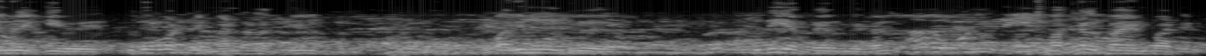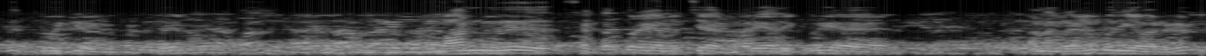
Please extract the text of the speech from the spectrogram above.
இன்றைக்கு புதுக்கோட்டை மண்டலத்தில் பதிமூன்று புதிய பேருந்துகள் மக்கள் பயன்பாட்டிற்கு துவக்கி வைக்கப்பட்டது. மாண்புமிகு சட்டத்துறை அமைச்சர் மரியாதைக்குரிய அண்ணன் ரகுபதி அவர்கள்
